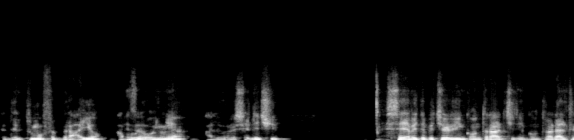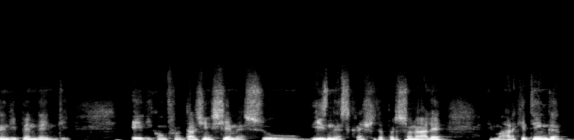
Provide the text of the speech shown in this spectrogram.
del primo febbraio a esatto. Bologna esatto. alle ore 16. Se avete piacere di incontrarci, di incontrare altri indipendenti e di confrontarci insieme su business, crescita personale e marketing,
